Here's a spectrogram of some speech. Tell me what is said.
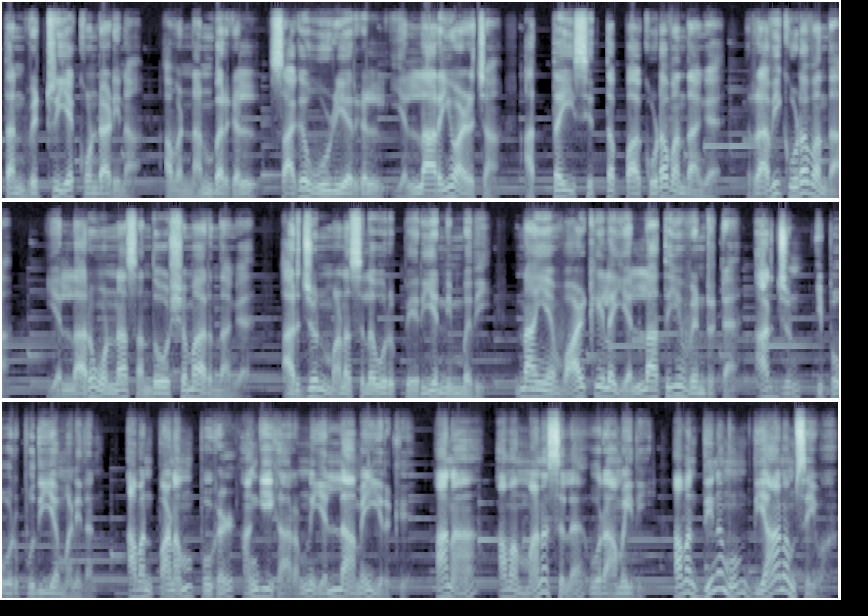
தன் வெற்றியை கொண்டாடினான். அவன் நண்பர்கள் சக ஊழியர்கள் எல்லாரையும் அழைச்சான். அத்தை சித்தப்பா கூட வந்தாங்க. ரவி கூட வந்தான். எல்லாரும் ஒன்னா சந்தோஷமா இருந்தாங்க. அர்ஜுன் மனசுல ஒரு பெரிய நிம்மதி. நான் என் வாழ்க்கையில எல்லாத்தையும் வென்றுட்டேன். அர்ஜுன் இப்போ ஒரு புதிய மனிதன். அவன் பணம் புகழ் அங்கீகாரம்னு எல்லாமே இருக்கு. ஆனா அவன் மனசுல ஒரு அமைதி. அவன் தினமும் தியானம் செய்வான்.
